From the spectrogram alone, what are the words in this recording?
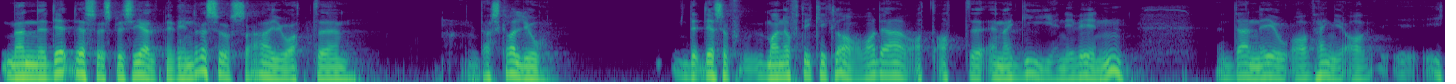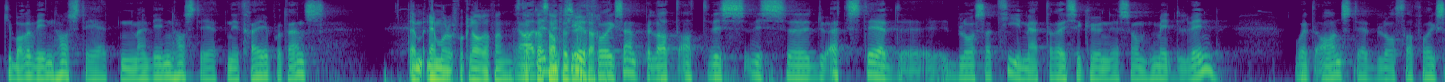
Men det, det, som er spesielt med vindressurser, er jo at der skal jo det, det, som man ofte ikke er klar over, det er at, at energien i vinden den er jo avhengig av ikke bare vindhastigheten, men vindhastigheten i tredje potens. Det, det, må du forklare for en stakkars samfunnsviter. Ja, det betyr f.eks. at, at hvis, hvis, eh, du et sted eh, blåser 10 meter i sekundet som middelvind, og et annet sted blåser f.eks.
